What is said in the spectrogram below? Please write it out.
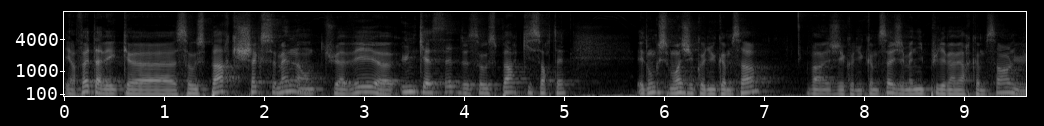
Et en fait, avec euh, South Park, chaque semaine, tu avais une cassette de South Park qui sortait. Et donc, moi, j'ai connu comme ça. Enfin, j'ai connu comme ça, j'ai manipulé ma mère comme ça en lui,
